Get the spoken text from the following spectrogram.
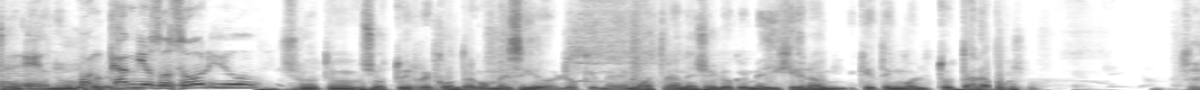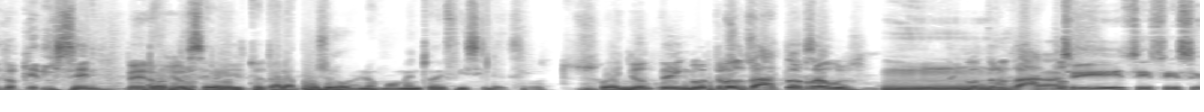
yo no tengo eh, ningún Juan problema. Cambios Osorio. yo no tengo, yo estoy recontra convencido. Lo que me demuestran ellos y lo que me dijeron es que tengo el total apoyo. Eso es lo que dicen, pero ¿Dónde yo, se ve el total apoyo? En los momentos difíciles. Sueño yo tengo otros datos, Raúl. Tengo otros datos. Sí, sí, sí, sí.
